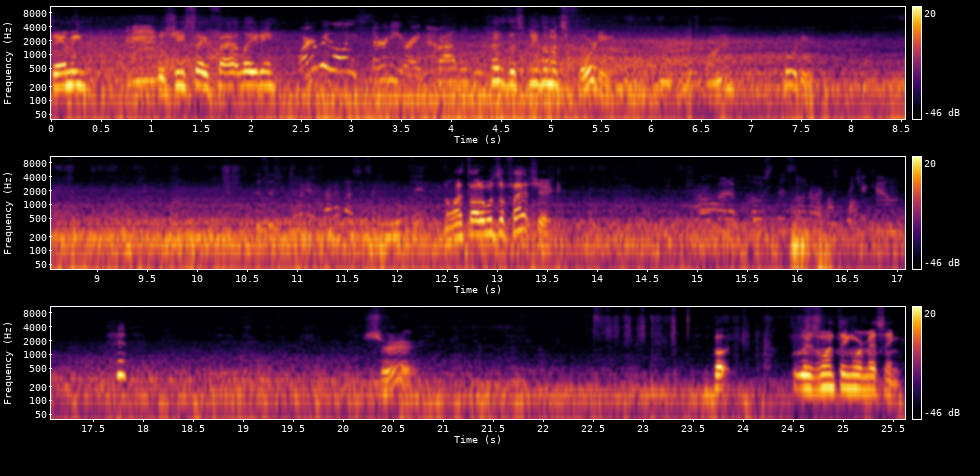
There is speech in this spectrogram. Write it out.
Sammy, mm-hmm. did she say fat lady? Why are we going 30 right now? Probably. Because the speed limit's 40. That's why. 40. No, I thought it was a fat chick. We're gonna post this on our Twitch account. Sure. But there's one thing we're missing.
